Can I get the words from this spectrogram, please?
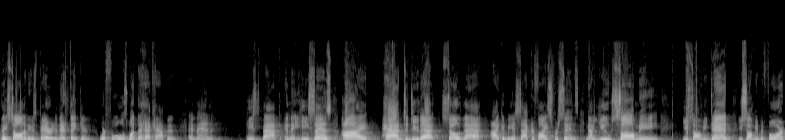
They saw that he was buried and they're thinking, we're fools. What the heck happened? And then he's back and they, he says, I had to do that so that I could be a sacrifice for sins. Now you saw me you saw me dead, you saw me before,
